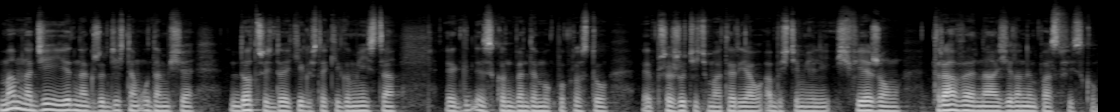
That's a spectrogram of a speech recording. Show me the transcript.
Mam nadzieję jednak, że gdzieś tam uda mi się dotrzeć do jakiegoś takiego miejsca, skąd będę mógł po prostu przerzucić materiał, abyście mieli świeżą trawę na zielonym pastwisku.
